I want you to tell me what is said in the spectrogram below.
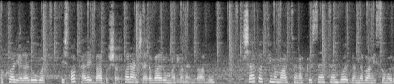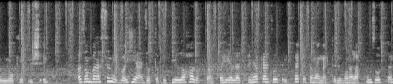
a karja lelógott, és akár egy bábosabb parancsára váró marionettbábú. Sápat finom arcának köszönhetően volt benne valami szomorú jóképűség. Azonban a szeméből hiányzott a pupilla, halottan fehér lett, a nyakától pedig fekete meg megtörő vonalak húzódtak,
